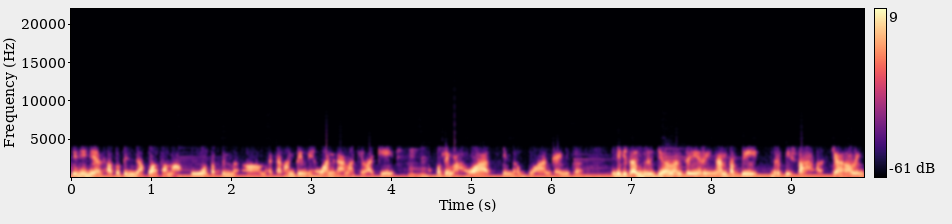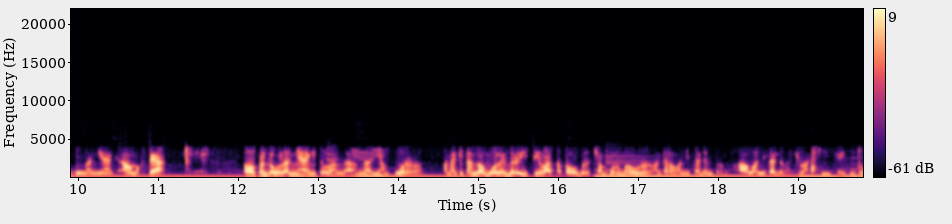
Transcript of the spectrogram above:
jadi dia satu tim dakwah sama aku, tapi uh, mereka kan tim Ikhwan kan laki-laki. Aku tim Ahwat, tim perempuan kayak gitu. Jadi kita berjalan seiringan tapi berpisah secara lingkungannya. Uh, maksudnya uh, pergaulannya gitu lah nggak nggak hmm. nyampur karena kita nggak boleh beristilat atau bercampur baur antara wanita dan uh, wanita dan laki-laki kayak gitu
